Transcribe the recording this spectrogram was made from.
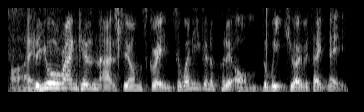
fine. So your rank isn't actually on screen. So when are you going to put it on? The week you overtake me?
